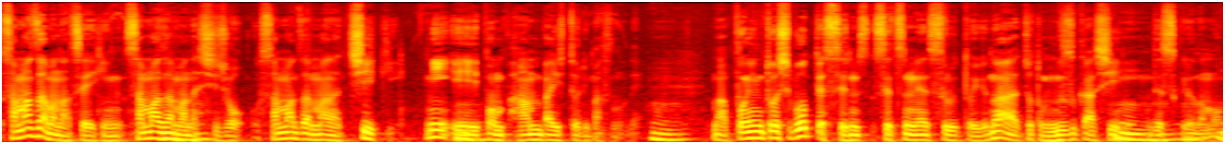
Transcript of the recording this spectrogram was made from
さまざまな製品さまざまな市場さまざまな地域に、うん、ポンプ販売しておりますので、うん、まあ、ポイントを絞って説明するというのはちょっと難しいんですけれども。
